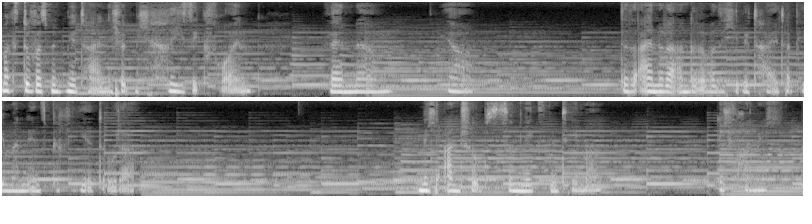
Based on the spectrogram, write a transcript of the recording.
magst du was mit mir teilen. Ich würde mich riesig freuen, wenn, ähm, ja, das ein oder andere, was ich hier geteilt habe, jemanden inspiriert oder mich anschubst zum nächsten Thema. Ich freue mich.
